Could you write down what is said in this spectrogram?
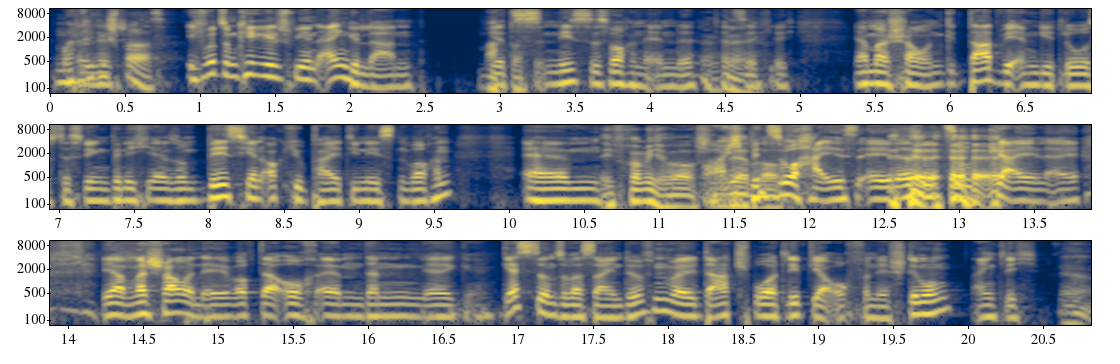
Macht richtig Spaß. Ich wurde zum Kegelspielen eingeladen. Macht Jetzt das. nächstes Wochenende tatsächlich. Ja, mal schauen. Dart-WM geht los, deswegen bin ich so ein bisschen occupied die nächsten Wochen. Ähm, Ich freue mich aber auch schon Boah, ich bin drauf. so heiß, ey. Das wird so geil, ey. Ja, mal schauen, ey, ob da auch ähm, dann äh, Gäste und sowas sein dürfen, weil Dartsport lebt ja auch von der Stimmung. Eigentlich ja.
